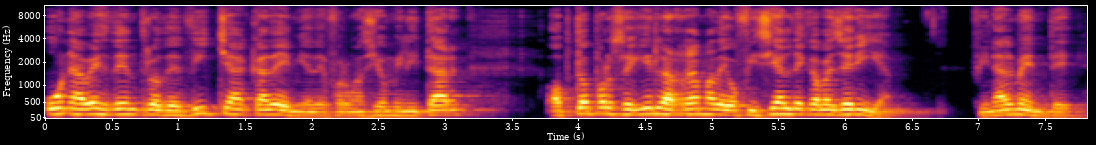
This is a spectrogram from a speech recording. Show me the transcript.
Una vez dentro de dicha academia de formación militar, optó por seguir la rama de oficial de caballería. Finalmente,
